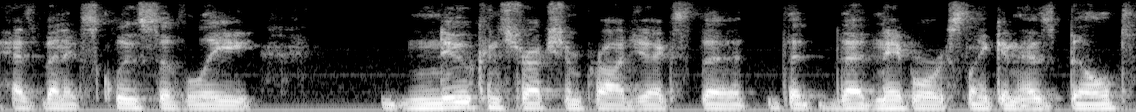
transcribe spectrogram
has been exclusively new construction projects that that that NeighborWorks Lincoln has built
